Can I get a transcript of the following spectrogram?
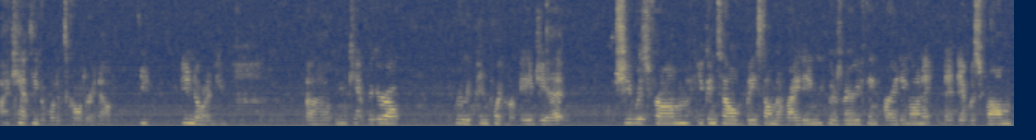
I can't think of what it's called right now. You, you know what I mean. Uh, we can't figure out, really pinpoint her age yet. She was from, you can tell based on the writing, there's very faint writing on it, that it was from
